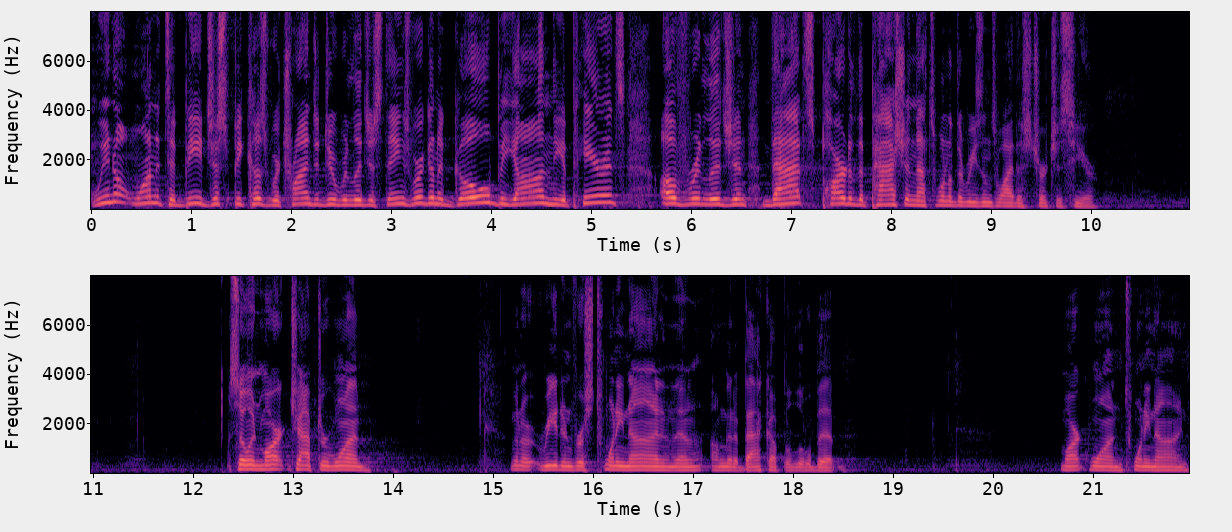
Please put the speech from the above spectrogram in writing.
we don't want it to be just because we're trying to do religious things. We're going to go beyond the appearance of religion. That's part of the passion. That's one of the reasons why this church is here. So in Mark chapter 1, I'm going to read in verse 29 and then I'm going to back up a little bit. Mark 1 29.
